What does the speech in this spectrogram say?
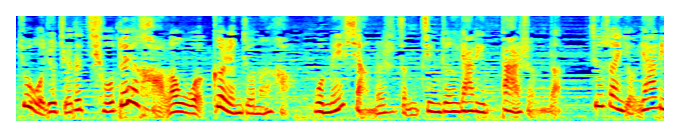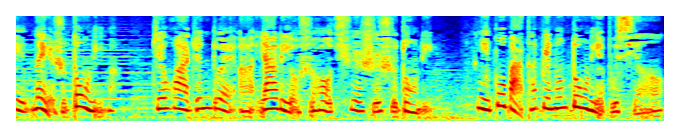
就我就觉得球队好了，我个人就能好。我没想着是怎么竞争压力大什么的，就算有压力，那也是动力嘛。这话真对啊，压力有时候确实是动力，你不把它变成动力也不行。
